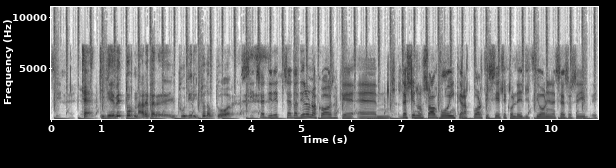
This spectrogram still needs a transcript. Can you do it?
sì, eh, cioè ti deve tornare per il tuo diritto d'autore. Sì, c'è, dire- c'è da dire una cosa che ehm, adesso io non so voi in che rapporti siete con le edizioni, nel senso se eh,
